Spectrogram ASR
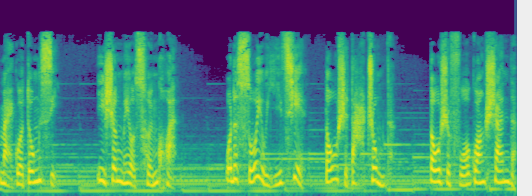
买过东西，一生没有存款，我的所有一切都是大众的，都是佛光山的，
